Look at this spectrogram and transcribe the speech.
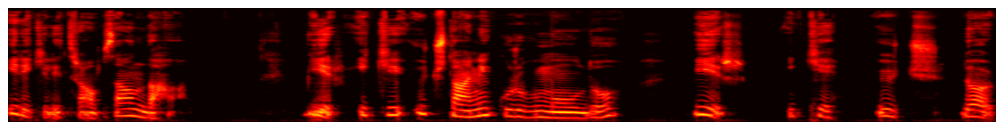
Bir ikili trabzan daha. 1, 2, 3 tane grubum oldu. 1, 2, 3, 4,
